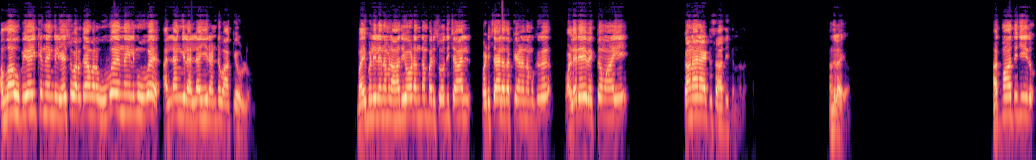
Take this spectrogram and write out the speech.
അള്ളാഹ് ഉപയോഗിക്കുന്നെങ്കിൽ യേശു പറഞ്ഞാൽ പറ ഉവ് എന്നെങ്കിലും ഉവ് അല്ലെങ്കിൽ അല്ല ഈ രണ്ട് വാക്കേ ഉള്ളൂ. ബൈബിളിലെ നമ്മൾ ആദ്യോടന്തം പരിശോധിച്ചാൽ പഠിച്ചാൽ അതൊക്കെയാണ് നമുക്ക് വളരെ വ്യക്തമായി കാണാനായിട്ട് സാധിക്കുന്നത്. മനസ്സിലായോ? ആത്മഹത്യ ചെയ്തു.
